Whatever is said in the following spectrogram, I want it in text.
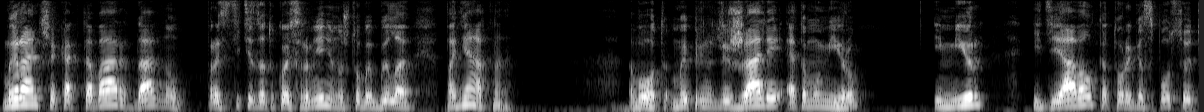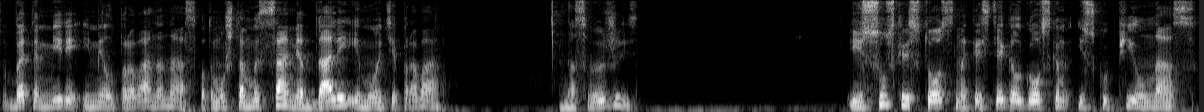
Мы раньше как товар, да, ну, простите за такое сравнение, но чтобы было понятно. Вот, мы принадлежали этому миру, и мир и дьявол, который господствует в этом мире, имел права на нас, потому что мы сами отдали ему эти права на свою жизнь. Иисус Христос на кресте Голговском искупил нас.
